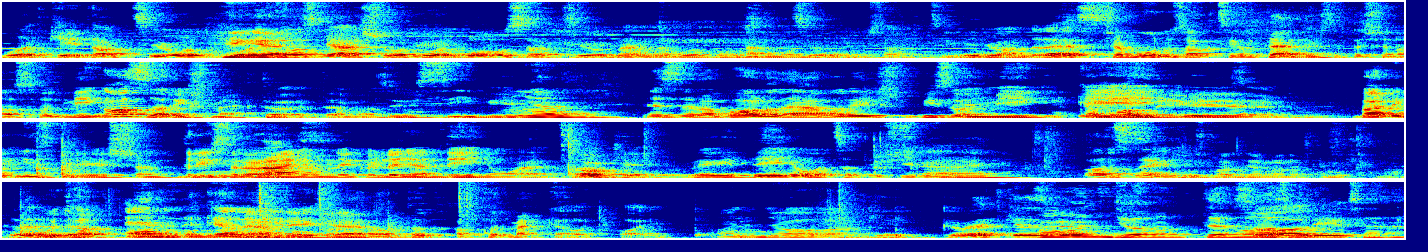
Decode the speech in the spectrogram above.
Volt két akciód, Igen. volt mozgásod, volt bónusz akciód, nem? Nem volt bónusz Nem volt akciód. bónusz akció. Így van, de lesz. És a bónusz akcióm természetesen az, hogy még azzal is megtöltöm az ő szívét. Ezzel a balladával, és bizony még Nekem még egy ö, izém. Bardic Inspiration trészre rányomnék, hogy legyen D8. Oké, okay. még egy D8-at is. Király. Adsz neki. Adjam el nekem is. Hogyha ennek ellenére is elrontod, akkor meg kell, hogy hallj. Angyal. Oké, Következő. Angyal, te Szóval hazudtál.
